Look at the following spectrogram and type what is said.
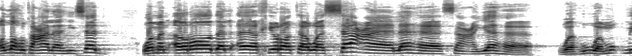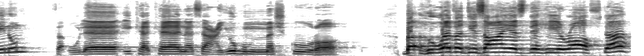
Allah Ta'ala, He said, وَمَنْ أَرَادَ الْآخِرَةَ وَسَعَى لَهَا سَعْيَهَا وَهُوَ مُؤْمِنٌ فَأُولَٰئِكَ كَانَ سَعْيُهُمْ مَشْكُورًا But whoever desires the hereafter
